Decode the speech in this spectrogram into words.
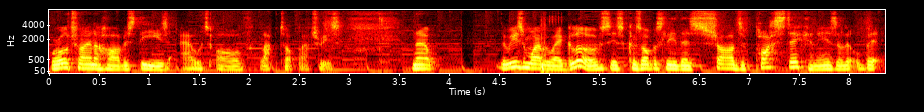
We're all trying to harvest these out of laptop batteries. Now, the reason why we wear gloves is because obviously there's shards of plastic and here's a little bit,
